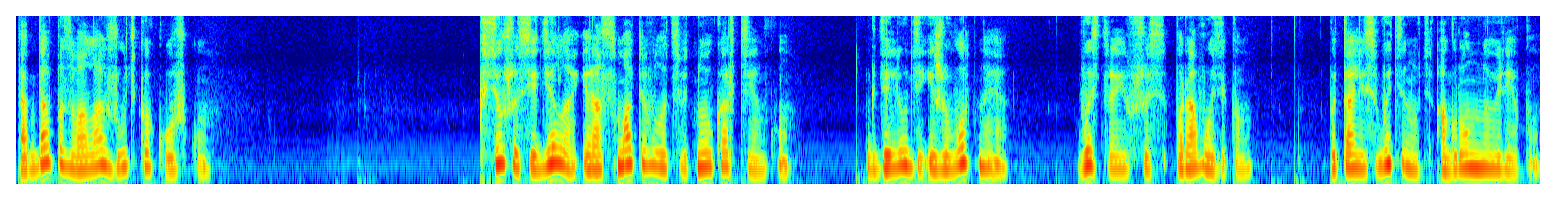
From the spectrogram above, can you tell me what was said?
Тогда позвала жучка кошку. Ксюша сидела и рассматривала цветную картинку, где люди и животные, выстроившись паровозиком, пытались вытянуть огромную репу.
